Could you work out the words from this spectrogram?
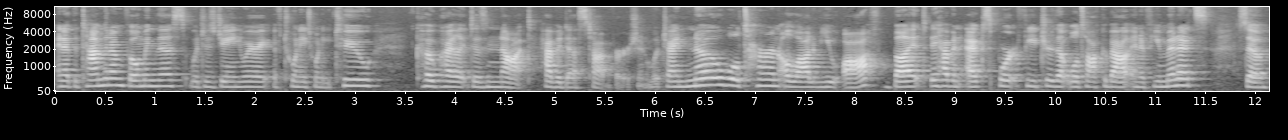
And at the time that I'm filming this, which is January of 2022, Copilot does not have a desktop version, which I know will turn a lot of you off, but they have an export feature that we'll talk about in a few minutes. So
